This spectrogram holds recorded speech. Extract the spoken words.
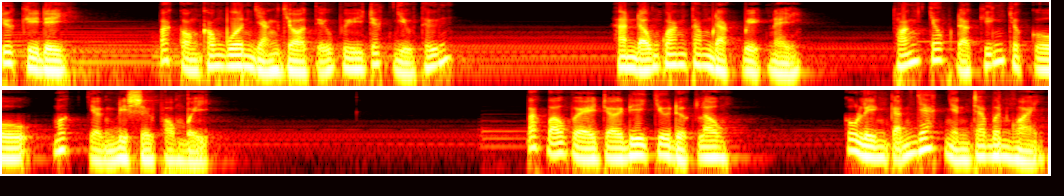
Trước khi đi, Bác còn không quên dặn dò Tiểu Vi rất nhiều thứ. Hành động quan tâm đặc biệt này, Thoáng chốc đã khiến cho cô mất dần đi sự phòng bị. Bác bảo vệ trời đi chưa được lâu. Cô liền cảnh giác nhìn ra bên ngoài.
